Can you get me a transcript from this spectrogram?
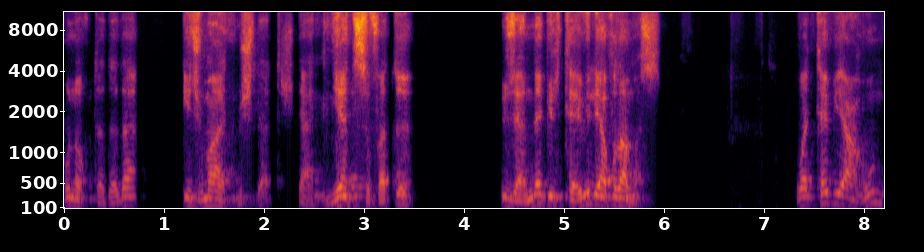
Bu noktada da icma etmişlerdir. Yani yed sıfatı üzerinde bir tevil yapılamaz. Ve tebi'ahum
